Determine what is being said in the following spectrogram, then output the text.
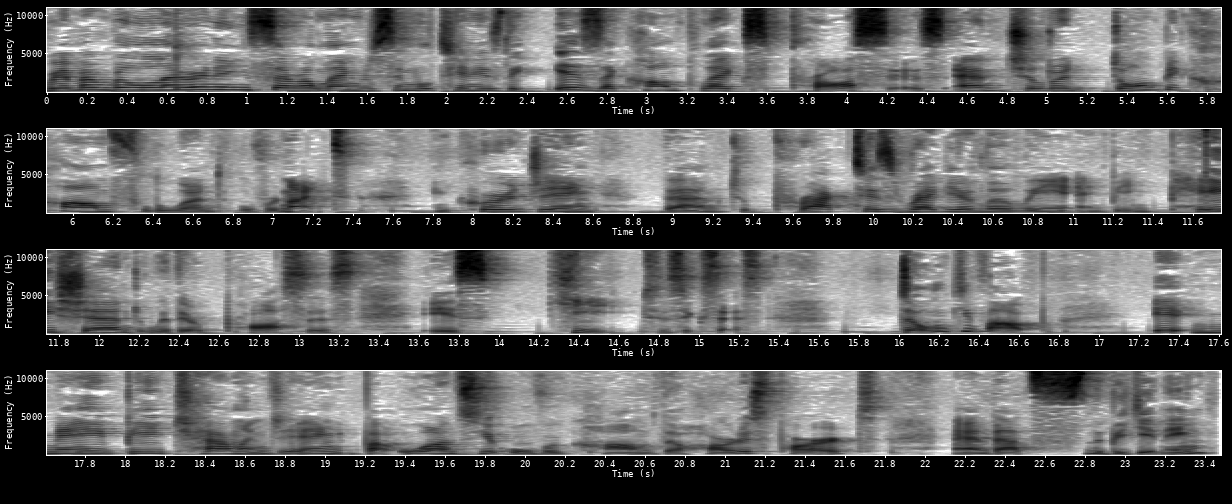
Remember, learning several languages simultaneously is a complex process and children don't become fluent overnight. Encouraging them to practice regularly and being patient with their process is key to success. Don't give up. It may be challenging, but once you overcome the hardest part, and that's the beginning,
